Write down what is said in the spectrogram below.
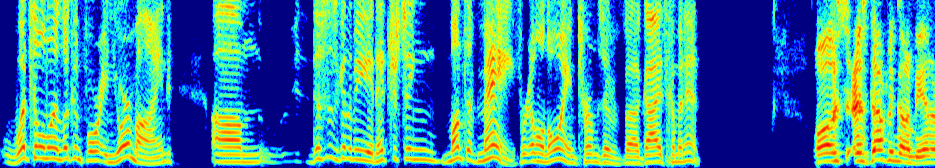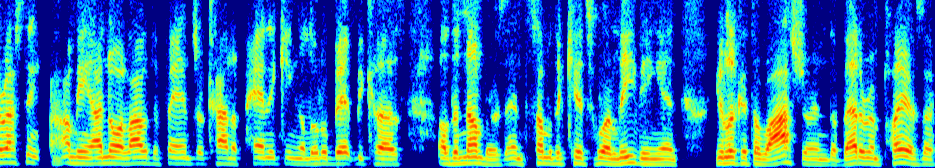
what's Illinois looking for in your mind. Um, this is going to be an interesting month of May for Illinois in terms of uh, guys coming in. Well, it's, it's definitely going to be interesting. I mean, I know a lot of the fans are kind of panicking a little bit because of the numbers and some of the kids who are leaving. And you look at the roster and the veteran players that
